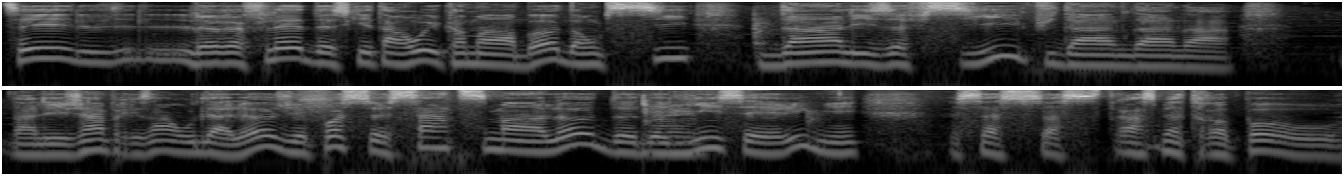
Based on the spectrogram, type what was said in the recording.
sais, le reflet de ce qui est en haut est comme en bas. Donc, si dans les officiers, puis dans, dans, dans, dans les gens présents en haut de la loge, il n'y a pas ce sentiment-là de, lien serré, mais ça ne se transmettra pas au,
